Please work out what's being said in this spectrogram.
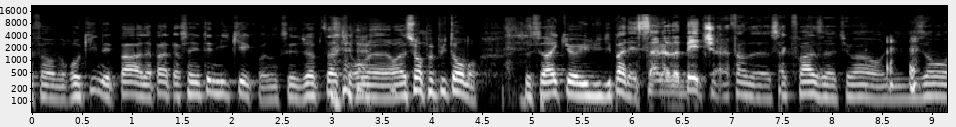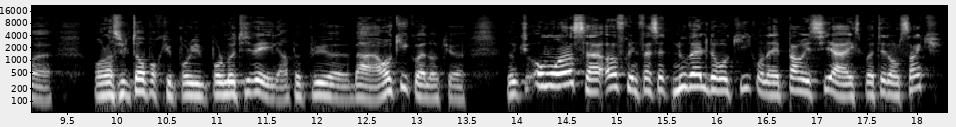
enfin Rocky n'est pas n'a pas la personnalité de Mickey quoi. Donc c'est déjà ça qui rend la relation un peu plus tendre. C'est vrai qu'il lui dit pas des son of a bitch à la fin de chaque phrase tu vois en lui disant euh, en l'insultant pour pour lui pour le motiver. Il est un peu plus euh, bah Rocky quoi. Donc euh, donc au moins ça offre une facette nouvelle de Rocky qu'on n'avait pas réussi à exploiter dans le 5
